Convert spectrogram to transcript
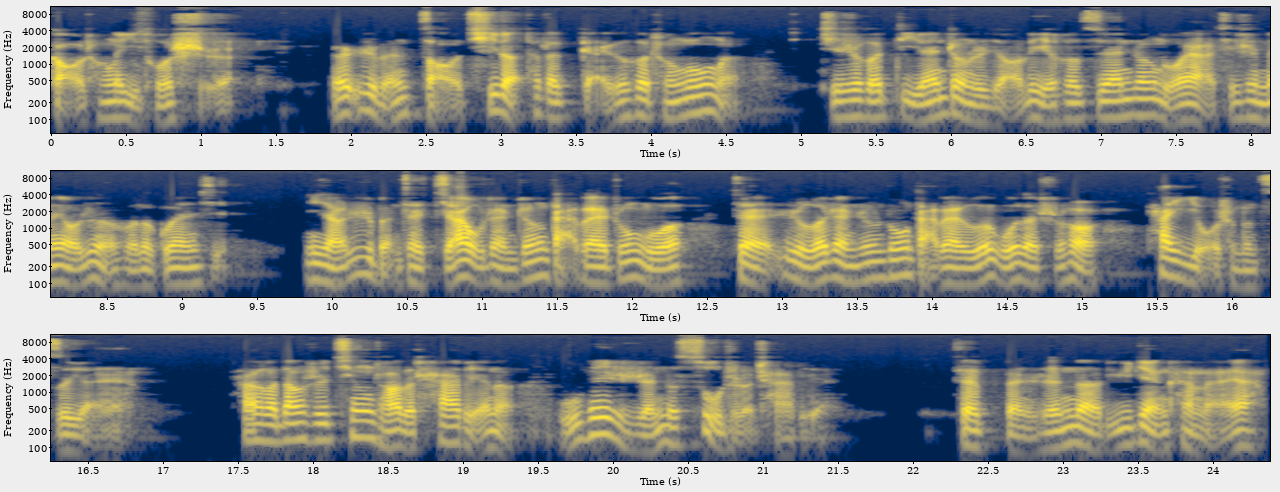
搞成了一坨屎。而日本早期的它的改革和成功呢，其实和地缘政治角力和资源争夺呀，其实没有任何的关系。你想，日本在甲午战争打败中国，在日俄战争中打败俄国的时候，它有什么资源呀？它和当时清朝的差别呢，无非是人的素质的差别。在本人的愚见看来呀，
